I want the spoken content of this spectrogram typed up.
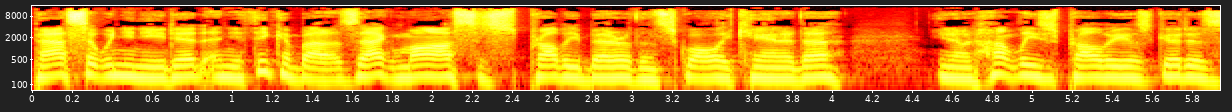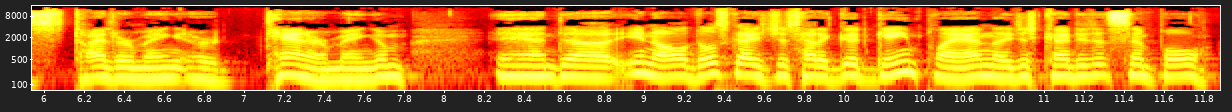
pass it when you need it. And you think about it, Zach Moss is probably better than Squally Canada. You know, Huntley's probably as good as Tyler Mang- or Tanner Mangum. And, uh, you know, those guys just had a good game plan. They just kind of did it simple,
